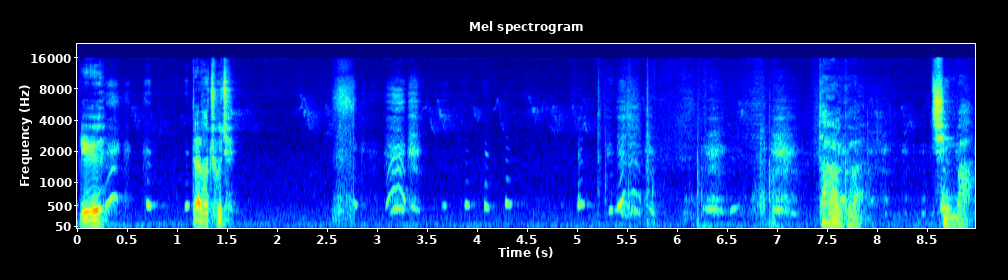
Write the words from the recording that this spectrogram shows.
李玉，带他出去。大阿哥，请吧。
